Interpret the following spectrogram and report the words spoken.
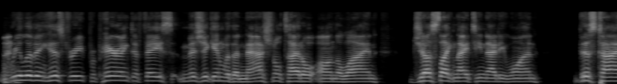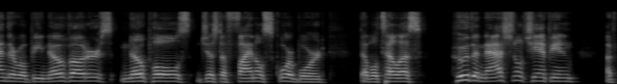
reliving history, preparing to face Michigan with a national title on the line, just like 1991. This time there will be no voters, no polls, just a final scoreboard that will tell us who the national champion of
